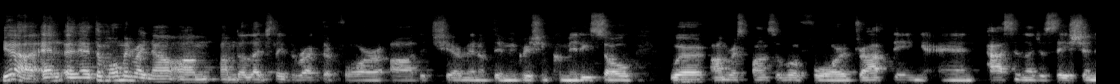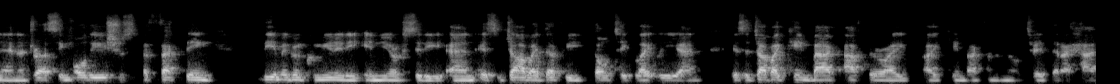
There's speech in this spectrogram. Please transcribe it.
Yeah, and, and at the moment right now, um, I'm the legislative director for uh, the chairman of the immigration committee. So where I'm responsible for drafting and passing legislation and addressing all the issues affecting the immigrant community in New York City. And it's a job I definitely don't take lightly. And it's a job I came back after I, I came back from the military that I had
